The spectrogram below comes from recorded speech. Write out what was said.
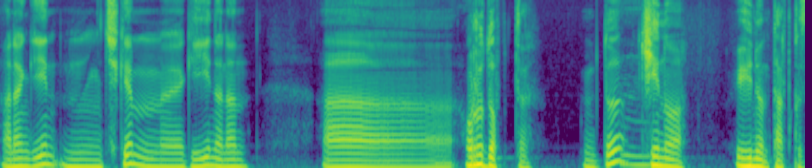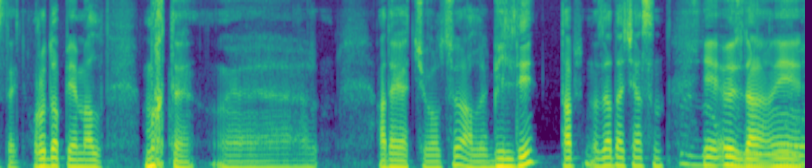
анан кийин чикем э, кийин анан рудопту кино үйүнөн тарткызды. Рудоп эми ал мыкты адаятчы болчу ал билди задачасын. Дагы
